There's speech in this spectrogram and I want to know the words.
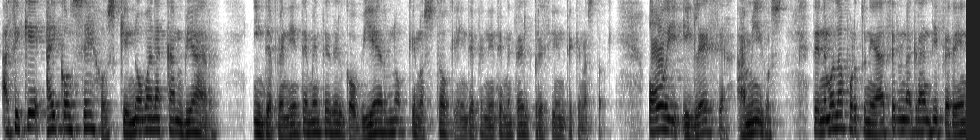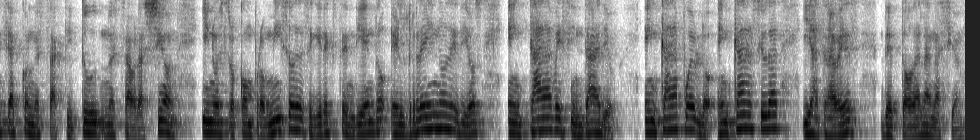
Así que hay consejos que no van a cambiar independientemente del gobierno que nos toque, independientemente del presidente que nos toque. Hoy, iglesia, amigos, tenemos la oportunidad de hacer una gran diferencia con nuestra actitud, nuestra oración y nuestro compromiso de seguir extendiendo el reino de Dios en cada vecindario, en cada pueblo, en cada ciudad y a través de toda la nación.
